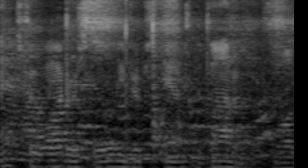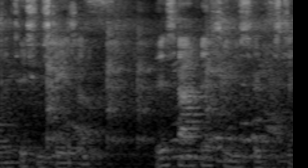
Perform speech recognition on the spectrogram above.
extra water slowly drips down to the bottom, while the tissue stays up. This happens to the surface.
